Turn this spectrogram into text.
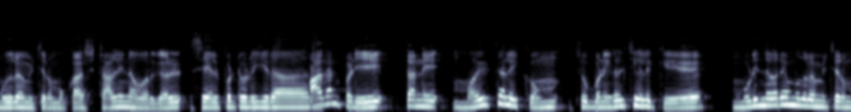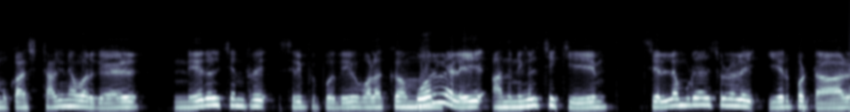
முதலமைச்சர் மு ஸ்டாலின் அவர்கள் செயல்பட்டு வருகிறார். அதன்படி தன்னை மகிழ்த்தளிக்கும் சுப நிகழ்ச்சிகளுக்கு முடிந்தவரை முதலமைச்சர் மு ஸ்டாலின் அவர்கள் நேரில் சென்று சிறப்பிப்பது வழக்கம். ஒருவேளை அந்த நிகழ்ச்சிக்கு செல்ல முடியாத சூழ்நிலை ஏற்பட்டால்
